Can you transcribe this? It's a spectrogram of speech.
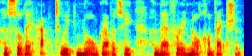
And so they had to ignore gravity and therefore ignore convection.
